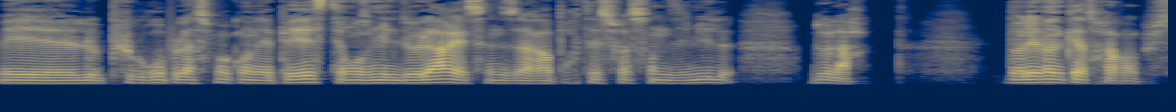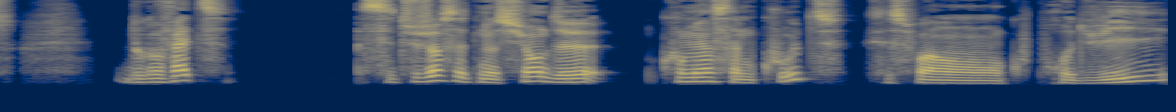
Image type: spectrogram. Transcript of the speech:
Mais le plus gros placement qu'on a payé, c'était 11 000 dollars et ça nous a rapporté 70 000 dollars. Dans les 24 heures en plus. Donc en fait, c'est toujours cette notion de combien ça me coûte, que ce soit en coût produit,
